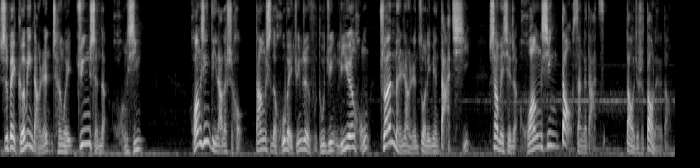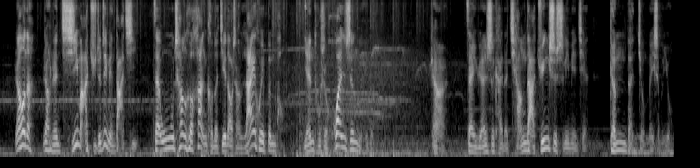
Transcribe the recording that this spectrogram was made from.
是被革命党人称为“军神”的黄兴。黄兴抵达的时候，当时的湖北军政府督军黎元洪专门让人做了一面大旗，上面写着“黄兴到”三个大字。到就是到来的到，然后呢，让人骑马举着这面大旗，在武昌和汉口的街道上来回奔跑，沿途是欢声雷动。然而，在袁世凯的强大军事实力面前，根本就没什么用。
